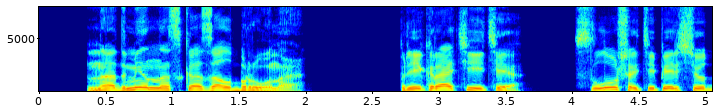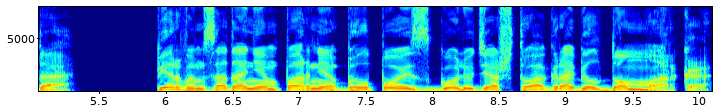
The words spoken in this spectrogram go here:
— надменно сказал Бруно. «Прекратите! Слушай теперь сюда!» Первым заданием парня был поиск голюдя, что ограбил дом Марка.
